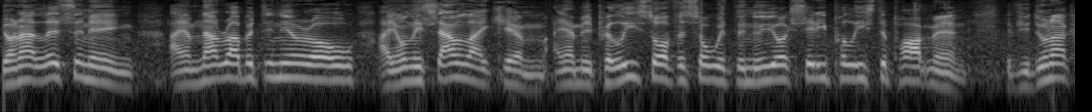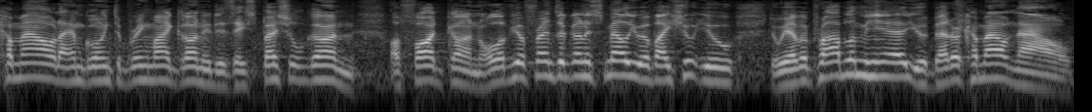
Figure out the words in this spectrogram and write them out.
You're not listening. I am not Robert De Niro. I only sound like him. I am a police officer with the New York City Police Department. If you do not come out, I am going to bring my gun. It is a special gun, a fart gun. All of your friends are going to smell you if I shoot you. Do we have a problem here? You had better come out now.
